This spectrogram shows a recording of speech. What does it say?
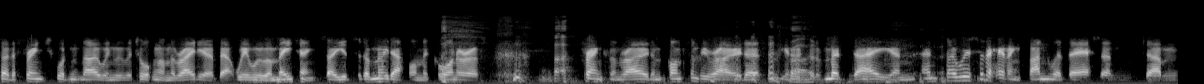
so the French wouldn't know when we were talking on the radio about where we were meeting. So you'd sort of meet up on the corner of Franklin Road and Ponsonby Road at, you know, Right. sort of midday. And, and so we were sort of having fun with that. And um,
